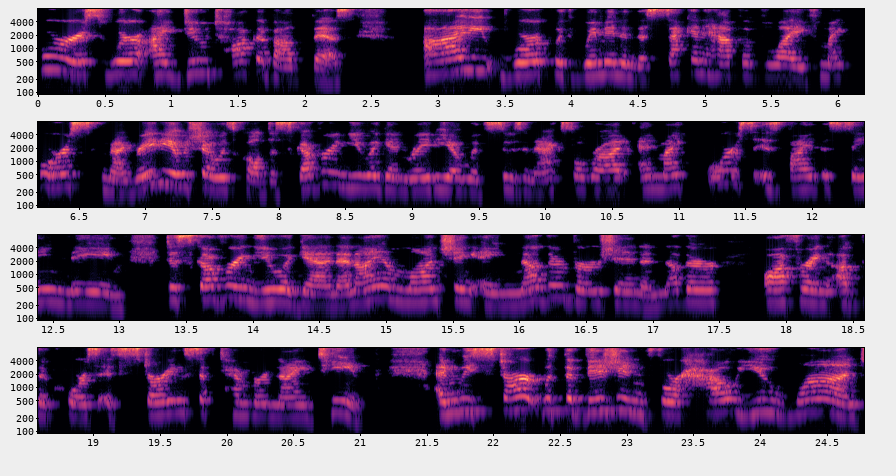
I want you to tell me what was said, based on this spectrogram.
course where I do talk about this. I work with women in the second half of life. My course, my radio show is called Discovering You Again Radio with Susan Axelrod, and my course is by the same name, Discovering You Again. And I am launching another version, another offering of the course. It's starting September 19th. And we start with the vision for how you want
